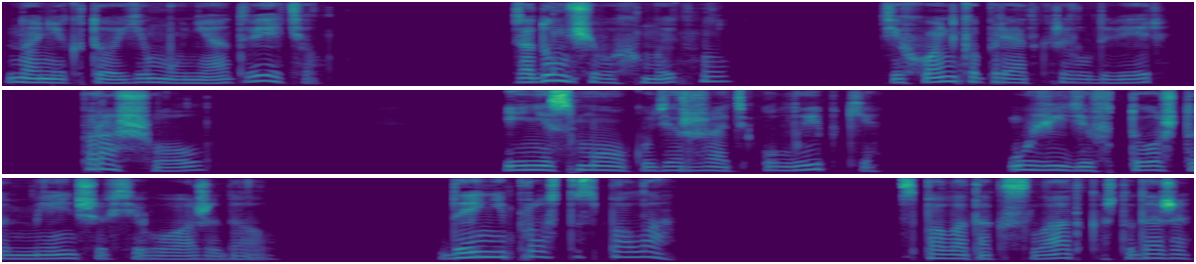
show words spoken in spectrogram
но никто ему не ответил. Задумчиво хмыкнул, тихонько приоткрыл дверь прошел и не смог удержать улыбки, увидев то, что меньше всего ожидал. Дэнни просто спала. Спала так сладко, что даже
